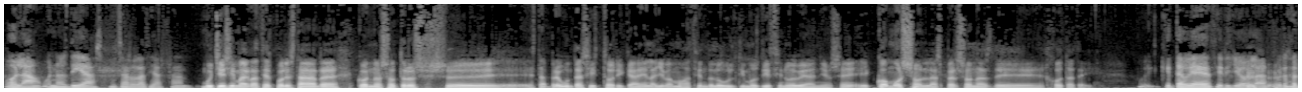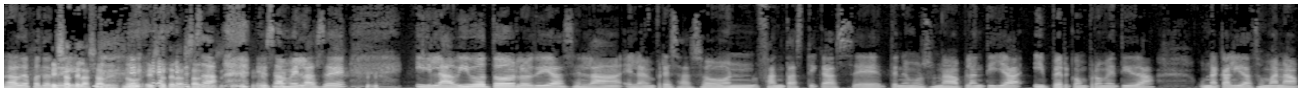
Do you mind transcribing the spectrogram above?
Hola, buenos días. Muchas gracias, Fran. Muchísimas gracias por estar eh, con nosotros. Eh, esta pregunta es histórica, la llevamos haciendo los últimos 19 años. ¿Cómo son las personas de JTI? ¿Qué te voy a decir yo? Las personas de JTI. esa te la sabes, ¿no? Esa te la sabes. esa, me la sé y la vivo todos los días en la, en la empresa. Son fantásticas. Eh, tenemos una plantilla hiper comprometida, una calidad humana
